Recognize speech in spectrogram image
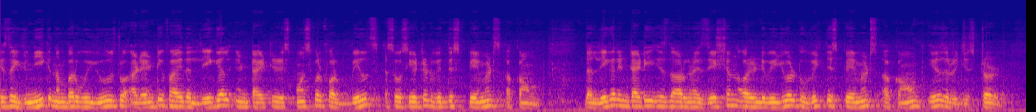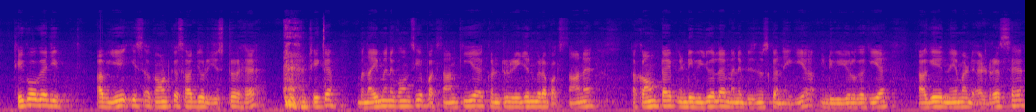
is the unique number we use to identify the legal entity responsible for bills associated with this payments account. The legal entity is the organization or individual to which this payments account is registered. ठीक हो गया जी अब ये इस अकाउंट के साथ जो रजिस्टर है ठीक है बनाई मैंने कौन सी है पाकिस्तान की है कंट्री रीजन मेरा पाकिस्तान है अकाउंट टाइप इंडिविजुअल है मैंने बिज़नेस का नहीं किया इंडिविजुअल का किया आगे नेम एंड एड्रेस है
